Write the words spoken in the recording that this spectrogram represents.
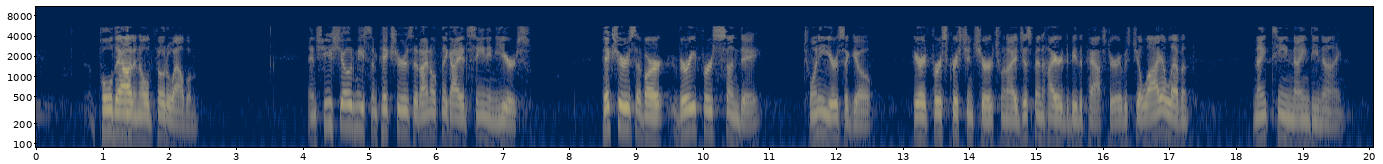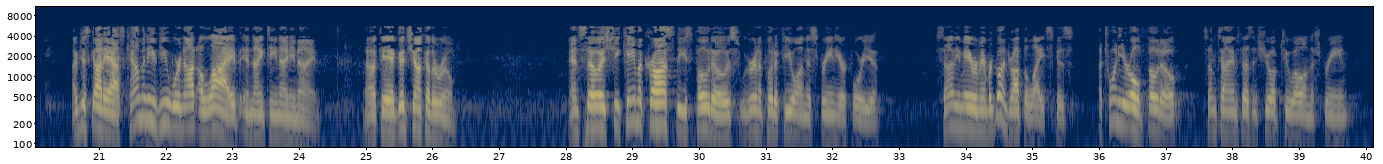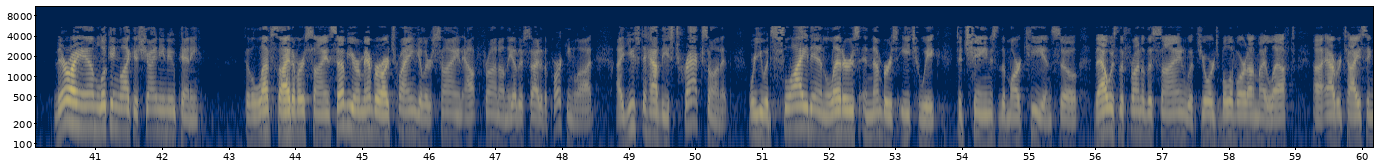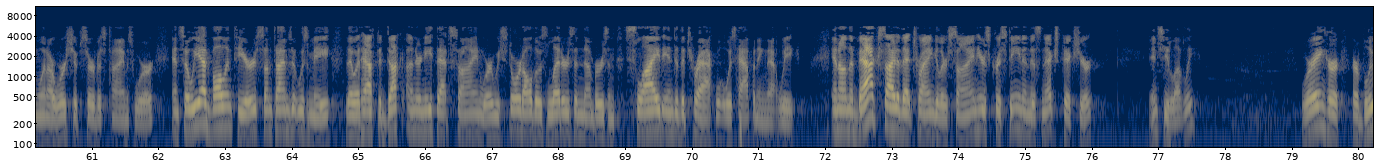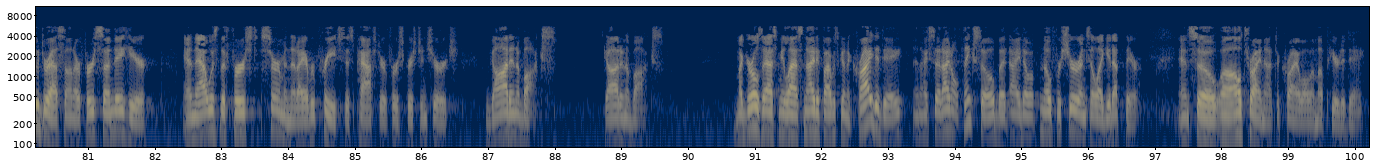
pulled out an old photo album. And she showed me some pictures that I don't think I had seen in years. Pictures of our very first Sunday, 20 years ago, here at First Christian Church when I had just been hired to be the pastor. It was July 11th, 1999. I've just got to ask, how many of you were not alive in 1999? Okay, a good chunk of the room. And so as she came across these photos, we're going to put a few on the screen here for you. Some of you may remember, go and drop the lights because a 20 year old photo sometimes doesn't show up too well on the screen. There I am looking like a shiny new penny to the left side of our sign. Some of you remember our triangular sign out front on the other side of the parking lot. I used to have these tracks on it where you would slide in letters and numbers each week to change the marquee. And so that was the front of the sign with George Boulevard on my left, uh, advertising when our worship service times were. And so we had volunteers, sometimes it was me, that would have to duck underneath that sign where we stored all those letters and numbers and slide into the track what was happening that week. And on the back side of that triangular sign, here's Christine in this next picture. Isn't she lovely? Wearing her, her blue dress on our first Sunday here. And that was the first sermon that I ever preached as pastor of First Christian Church. God in a box. God in a box. My girls asked me last night if I was going to cry today, and I said, I don't think so, but I don't know for sure until I get up there. And so well, I'll try not to cry while I'm up here today.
